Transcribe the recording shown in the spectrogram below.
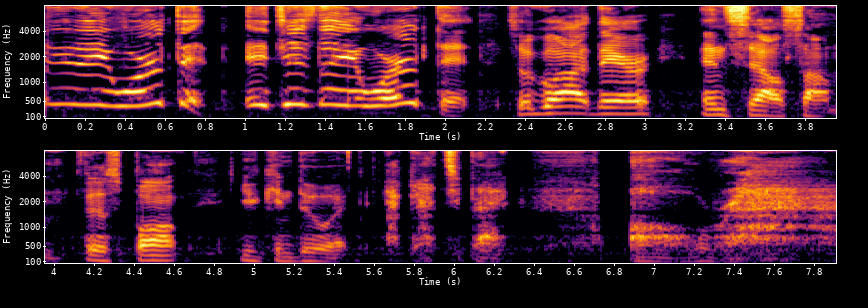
It ain't worth it. It just ain't worth it. So go out there and sell something. Fist bump. You can do it. I got you back. All right.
